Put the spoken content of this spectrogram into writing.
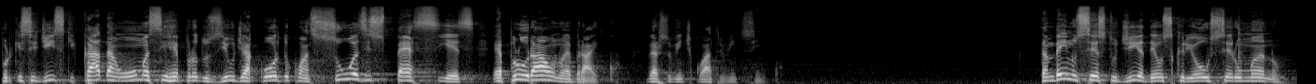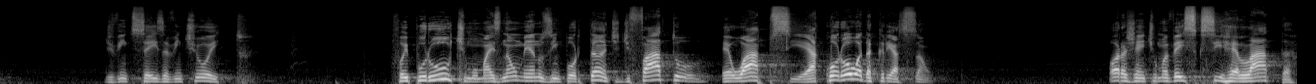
porque se diz que cada uma se reproduziu de acordo com as suas espécies. É plural no hebraico. Verso 24 e 25. Também no sexto dia, Deus criou o ser humano, de 26 a 28. Foi por último, mas não menos importante, de fato, é o ápice, é a coroa da criação. Ora, gente, uma vez que se relata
